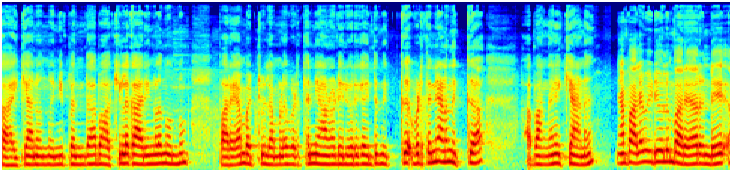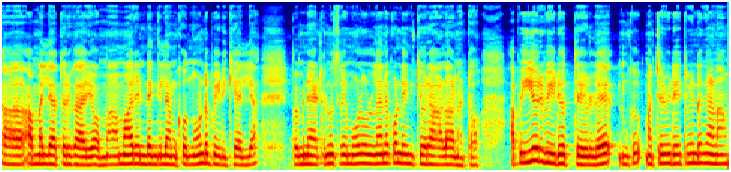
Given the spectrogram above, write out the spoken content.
സഹായിക്കാനൊന്നും. ഇനിയിപ്പോൾ എന്താ ബാക്കിയുള്ള കാര്യങ്ങളെന്നൊന്നും പറയാൻ പറ്റില്ല നമ്മൾ ഇവിടെ തന്നെയാണോ ഡെലിവറി കഴിഞ്ഞിട്ട് നിൽക്കുക ഇവിടെ തന്നെയാണ് നിൽക്കുക അപ്പോൾ അങ്ങനെയൊക്കെയാണ്. ഞാൻ പല വീഡിയോയിലും പറയാറുണ്ട് അമ്മ ഇല്ലാത്തൊരു കാര്യം അമ്മമാരുണ്ടെങ്കിൽ നമുക്ക് ഒന്നുകൊണ്ട് പേടിക്കാനില്ല. ഇപ്പം പിന്നെ ഏട്ടനും ശ്രീമോളും ഉള്ളതിനെ കൊണ്ട് എനിക്ക് ഒരാളാണ് കേട്ടോ. അപ്പോൾ ഈ ഒരു വീഡിയോ ഇത്രയേ ഉള്ളൂ. നമുക്ക് മറ്റൊരു വീഡിയോ ആയിട്ട് വീണ്ടും കാണാം.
